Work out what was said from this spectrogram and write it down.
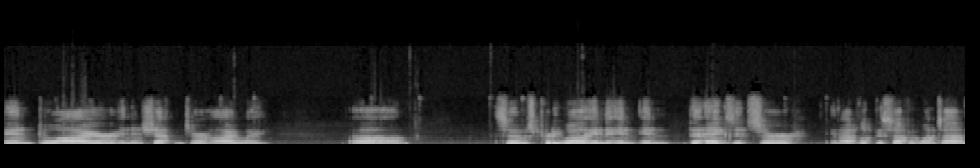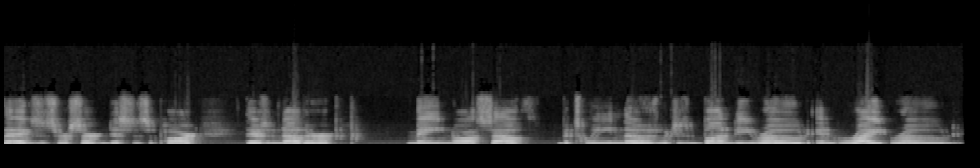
and Dwyer, and then Chef Menteur Highway. Um, so it was pretty well. In in in the exits are, and I've looked this up at one time. The exits are a certain distance apart. There's another main north south between those, which is Bundy Road and Wright Road.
